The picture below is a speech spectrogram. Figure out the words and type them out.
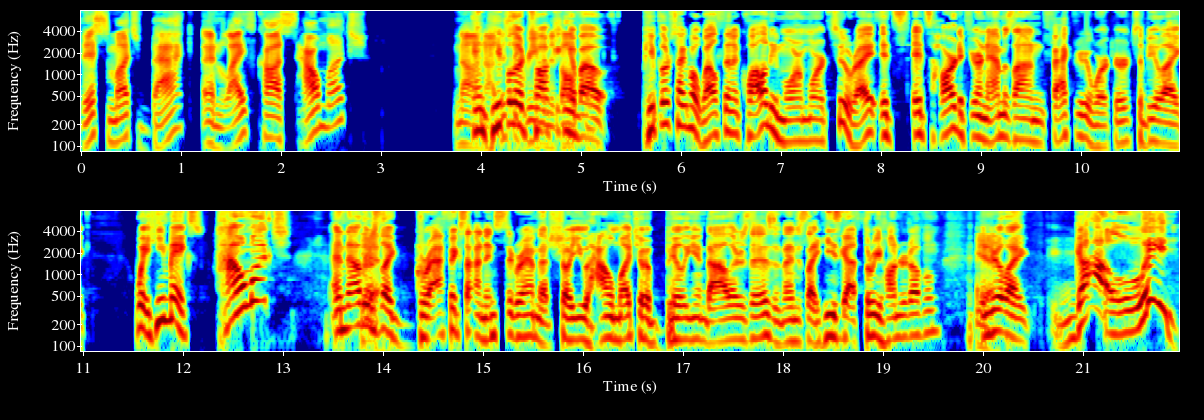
this much back and life costs how much? No, and no, people are talking about people are talking about wealth inequality more and more too, right? It's it's hard if you're an Amazon factory worker to be like, wait, he makes how much? And now there's yeah. like graphics on Instagram that show you how much a billion dollars is, and then it's like he's got 300 of them, and you're like, golly,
